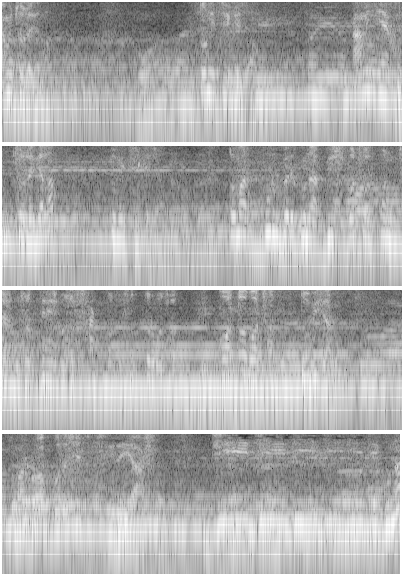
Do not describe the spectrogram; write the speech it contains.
আমি চলে গেলাম। তুমি থেকে যাও। আমি এখন চলে গেলাম, তুমি থেকে যাও। তোমার পূর্বের গুণা বিশ বছর, পঞ্চাশ বছর, তিরিশ বছর, ষাট বছর, সত্তর বছর, কত বছর, তুমি জানো। তোমার রব বলেছে, ফিরে আসো। যে যে যে যে যে যে গুণা,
